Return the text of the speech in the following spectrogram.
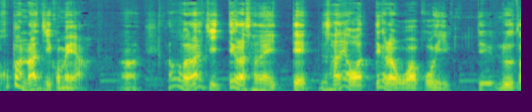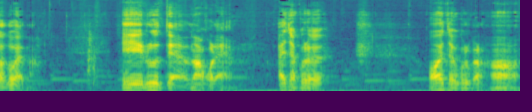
コパンランチ行こめや。うん。ランチ行ってからサネ行って、でサネ終わってからオアコーヒーっていうルートはどうやな。ええー、ルートやな、これ。あいちゃん来るあいちゃん来るから。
